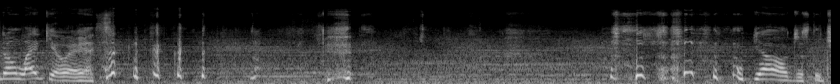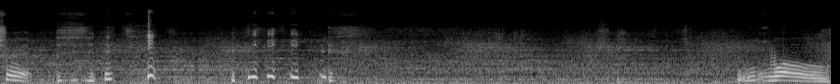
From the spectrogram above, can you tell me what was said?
don't like your ass. Y'all just a trip. Whoa.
